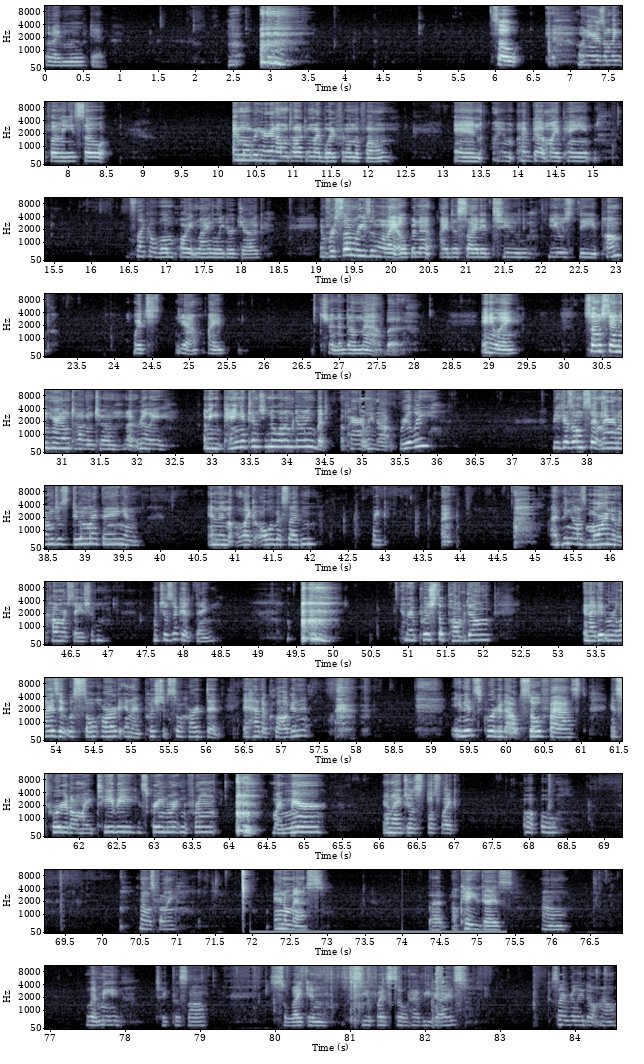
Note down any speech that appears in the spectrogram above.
but I moved it. so, want to hear something funny? So, I'm over here and I'm talking to my boyfriend on the phone, and I'm, I've got my paint. It's like a 1.9 liter jug. And for some reason when I open it, I decided to use the pump. Which, yeah, I shouldn't have done that, but anyway. So I'm standing here and I'm talking to him, not really, I mean, paying attention to what I'm doing, but apparently not really. Because I'm sitting there and I'm just doing my thing and, and then, like, all of a sudden, like, I, I think I was more into the conversation, which is a good thing. and I pushed the pump down and I didn't realize it was so hard and I pushed it so hard that it had a clog in it. and it squirted out so fast. It squirted on my TV screen right in front, my mirror, and I just was like, uh-oh. That was funny. And a mess. But, okay, you guys. Um, let me take this off so I can see if I still have you guys because I really don't know.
